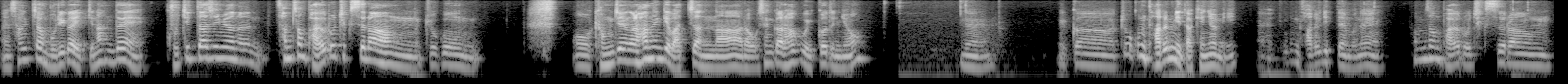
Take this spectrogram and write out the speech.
네, 살짝 무리가 있긴 한데 굳이 따지면은 삼성 바이오로직스랑 조금 어, 경쟁을 하는 게 맞지 않나라고 생각을 하고 있거든요. 네. 그러니까 조금 다릅니다, 개념이. 네, 조금 다르기 때문에 삼성 바이오로직스랑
